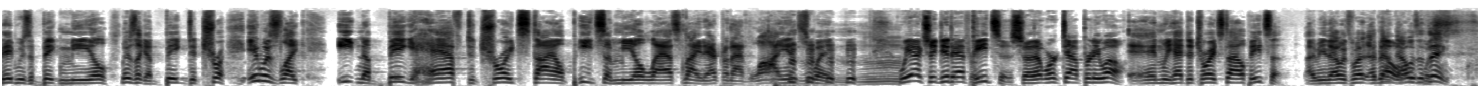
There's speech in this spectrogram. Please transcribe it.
Maybe it was a big meal. It was like a big Detroit. It was like eating a big half Detroit style pizza meal last night after that Lions win. we actually did have pizza, so that worked out pretty well. and we had Detroit style pizza. I mean, that was what I mean, No, that was the was- thing.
